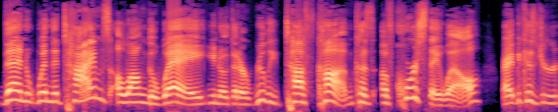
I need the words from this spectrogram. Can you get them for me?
then when the times along the way, you know, that are really tough come, because of course they will, right? Because you're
